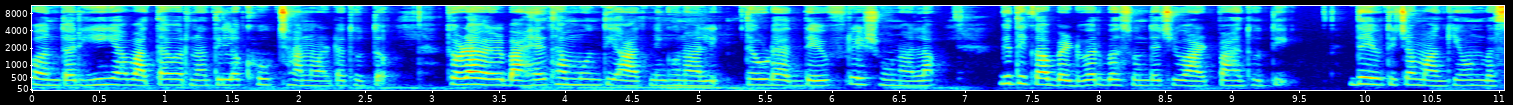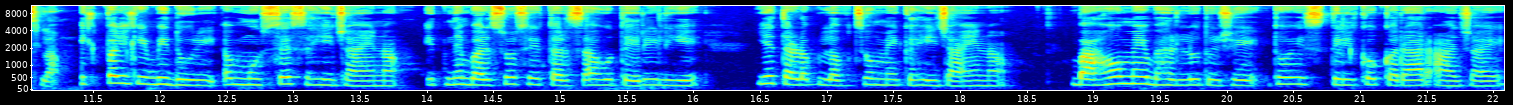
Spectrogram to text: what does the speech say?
पण तरीही या वातावरणात तिला खूप छान वाटत होतं. थोडा वेळ बाहेर थांबून ती आत निघून आली. तेवढ्यात देव फ्रेश होऊन आला. गीतिका बेडवर बसून त्याची वाट पाहत होती. देव तिच्यामागे येऊन बसला. एक पल की भी दूरी अब मुझसे सही जाए ना इतने बरसों से तरसा हूँ तेरे लिए. ये तड़प लफ्ज़ों में कही जाए ना बाहों में भर लूँ तुझे तो इस दिल को करार आ जाए.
